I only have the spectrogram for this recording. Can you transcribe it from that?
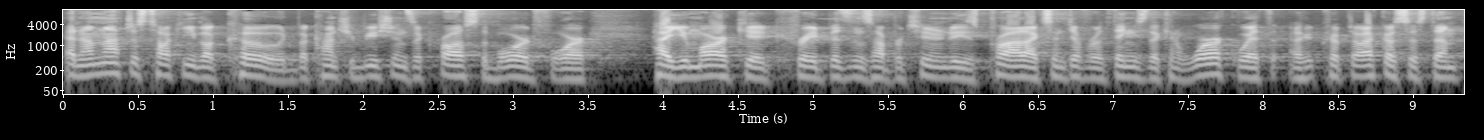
And I'm not just talking about code, but contributions across the board for how you market, create business opportunities, products, and different things that can work with a crypto ecosystem.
